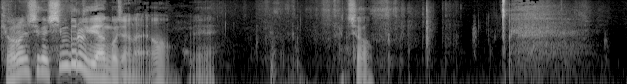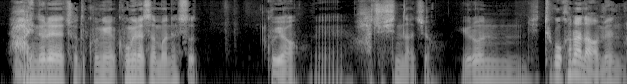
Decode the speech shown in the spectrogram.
결혼식은 신부를 위한 거잖아요. 예. 그쵸? 아이 노래 저도 공연, 공연에서 한번 했었고요. 예, 아주 신나죠. 이런 히트곡 하나 나오면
